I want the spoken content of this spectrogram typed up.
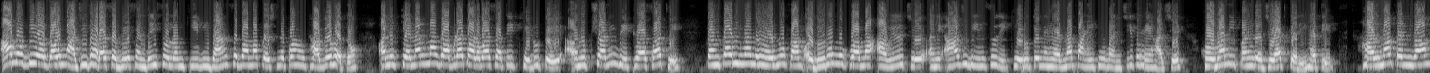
આ મુદ્દે અગાઉ માજી ધારાસભ્ય સંજય સોલંકીએ વિધાનસભામાં પ્રશ્ન પણ ઉઠાવ્યો હતો અને કેનાલમાં ગાબડા પાડવા સાથે ખેડૂતોએ નુકસાની વેઠવા સાથે ટંકારીમાં નહેરનું કામ અધૂરું મૂકવામાં આવ્યું છે અને આજ દિન સુધી ખેડૂતો નહેરના પાણીથી વંચિત રહ્યા છે. હોવાની પણ રજૂઆત કરી હતી. હાલમાં કનગામ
